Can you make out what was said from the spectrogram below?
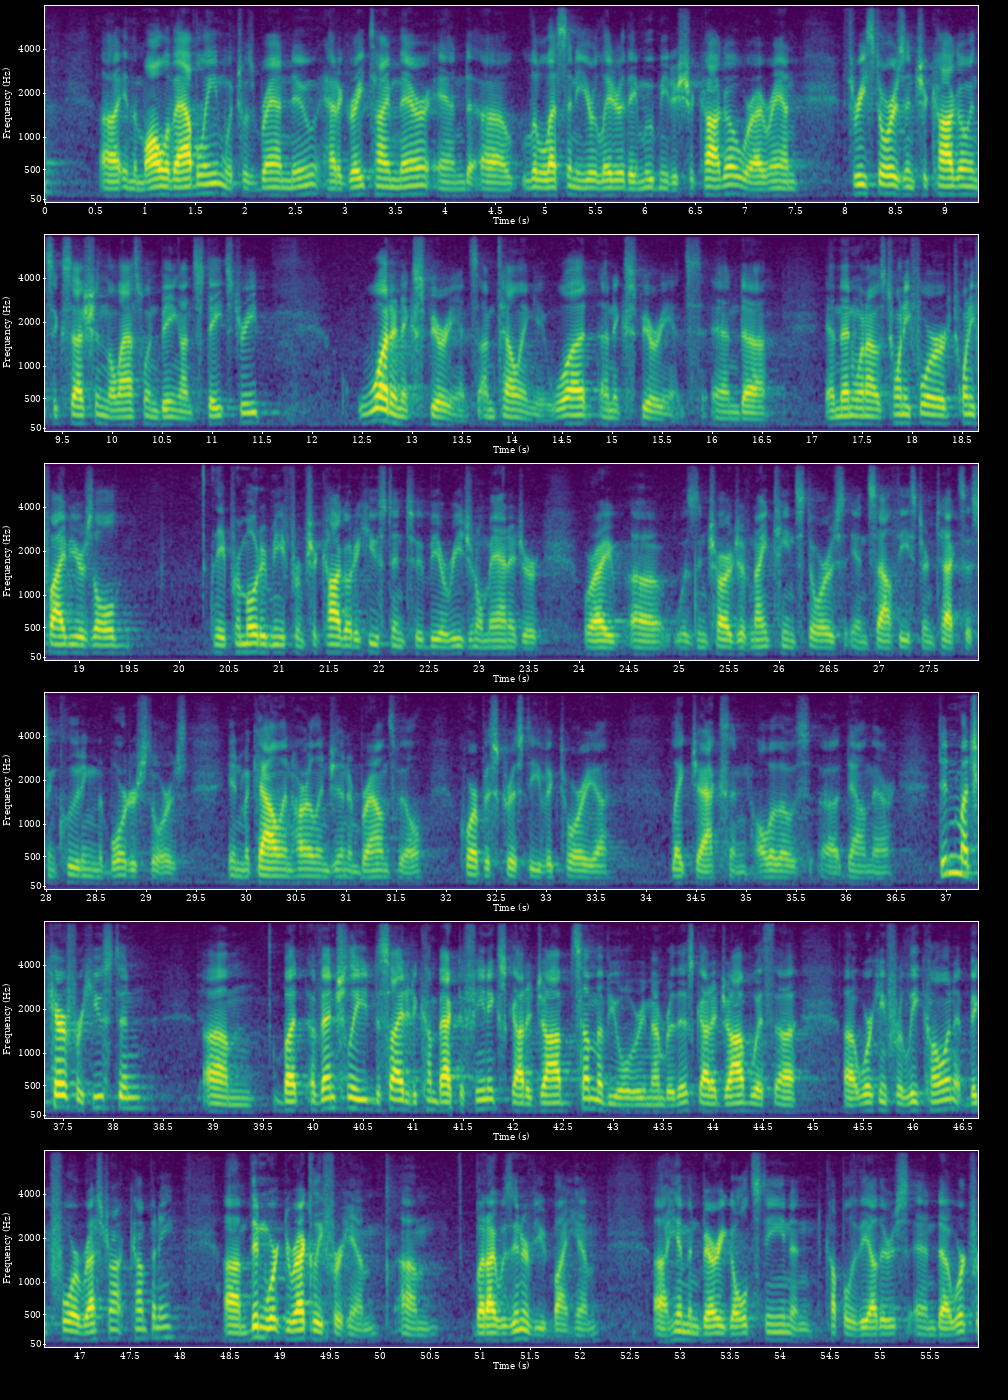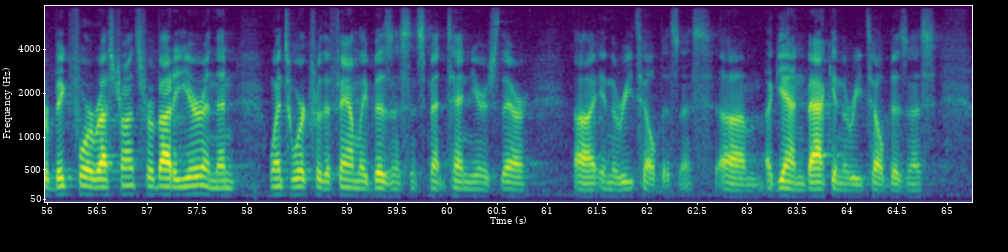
uh, in the Mall of Abilene, which was brand new. Had a great time there, and uh, a little less than a year later, they moved me to Chicago, where I ran three stores in Chicago in succession, the last one being on State Street. What an experience, I'm telling you. What an experience. And, uh, And then when I was 24, 25 years old, they promoted me from Chicago to Houston to be a regional manager, where I uh, was in charge of 19 stores in southeastern Texas, including the border stores in McAllen, Harlingen, and Brownsville, Corpus Christi, Victoria, Lake Jackson, all of those uh, down there. Didn't much care for Houston, um, but eventually decided to come back to Phoenix. Got a job, some of you will remember this, got a job with uh, uh, working for Lee Cohen at Big Four Restaurant Company. Um, didn't work directly for him, um, but I was interviewed by him. Uh, him and Barry Goldstein and a couple of the others, and uh, worked for Big Four restaurants for about a year, and then went to work for the family business and spent 10 years there uh, in the retail business. Um, again, back in the retail business.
